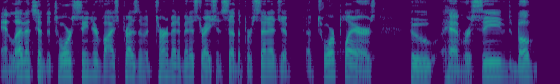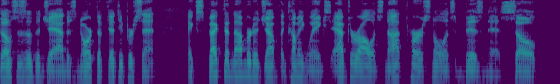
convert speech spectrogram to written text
And Levinson, the tour senior vice president of tournament administration, said the percentage of, of tour players who have received both doses of the jab is north of 50%. Expect the number to jump in the coming weeks. After all, it's not personal, it's business. So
